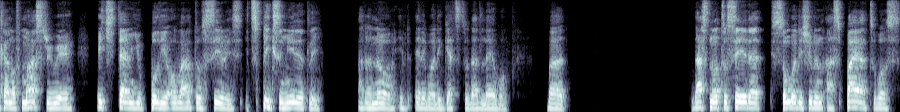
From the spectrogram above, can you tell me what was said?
kind of mastery where each time you pull your overtone series, it speaks immediately. I don't know if anybody gets to that level, but that's not to say that somebody shouldn't aspire towards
